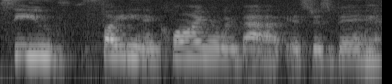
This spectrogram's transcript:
see you fighting and clawing your way back. It's just been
